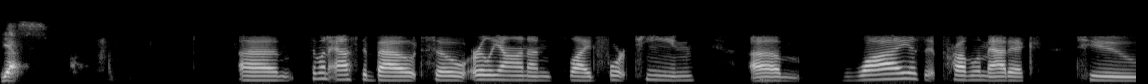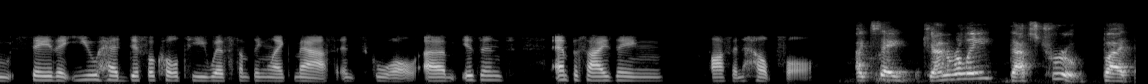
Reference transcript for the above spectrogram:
Yes. Um, someone asked about, so early on on slide 14, um, why is it problematic to say that you had difficulty with something like math in school? Um, isn't empathizing often helpful? I'd say generally that's true, but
